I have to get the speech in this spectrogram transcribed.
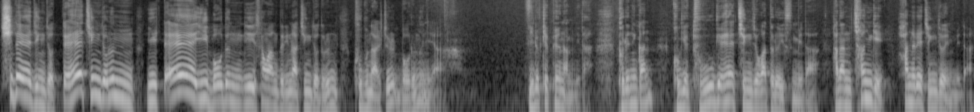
시대의 징조, 때의 징조는 이 때의 이 모든 이 상황들이나 징조들은 구분할 줄 모르느냐. 이렇게 표현합니다. 그러니까 거기에 두 개의 징조가 들어 있습니다. 하나는 천기, 하늘의 징조입니다.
